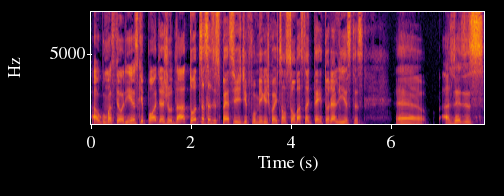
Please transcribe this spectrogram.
algumas teorias que podem ajudar. Todas essas espécies de formigas de correição são bastante territorialistas. É, às vezes,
